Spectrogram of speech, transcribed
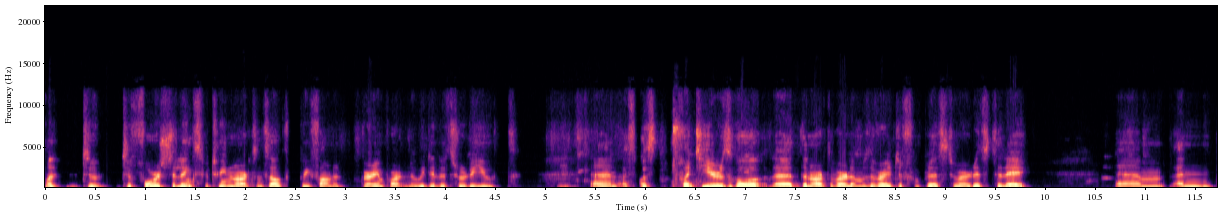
Well, to, to forge the links between North and South, we found it very important that we did it through the youth. Mm. And I suppose 20 years ago, uh, the North of Ireland was a very different place to where it is today. Um, and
